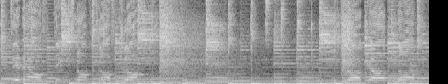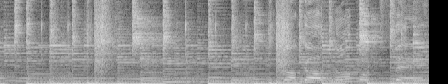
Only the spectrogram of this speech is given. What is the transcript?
der der auf den Knopf drauf klopft. Knockout Knob. Knockout Knob und Fame.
